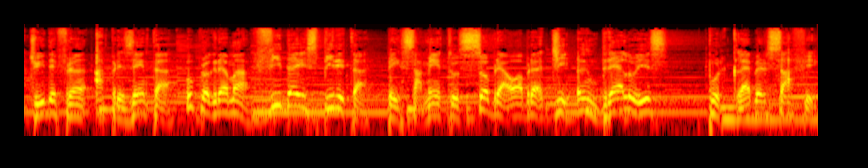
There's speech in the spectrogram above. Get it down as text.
Rádio Idefran apresenta o programa Vida Espírita, pensamentos sobre a obra de André Luiz, por Kleber Safi.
